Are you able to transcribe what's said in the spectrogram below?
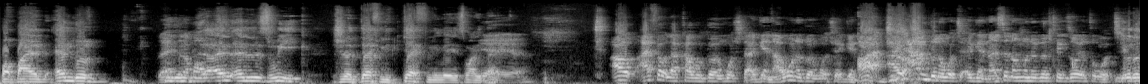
but by the end of The end of the month. end, end of this week, you should have definitely definitely made its money Yeah, back. yeah. I, I felt like I would go and watch that again. I want to go and watch it again. Ah, I, know, I am going to watch it again. I said I'm going to go take Zoya to watch it. You know,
